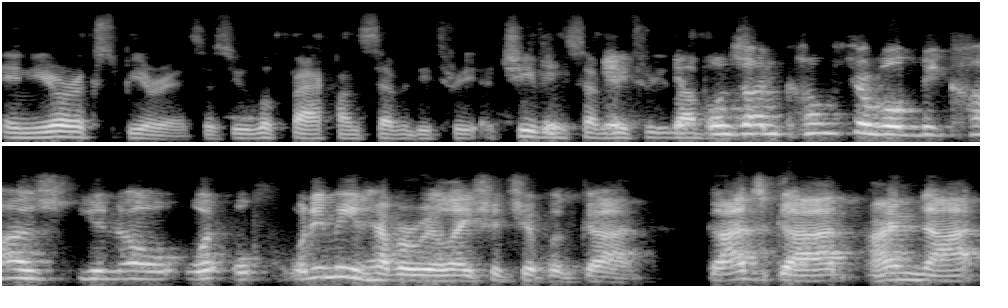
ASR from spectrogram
in your experience as you look back on 73 achieving 73 it, levels it was uncomfortable because you know what what do you mean have a relationship with god? God's god i'm not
